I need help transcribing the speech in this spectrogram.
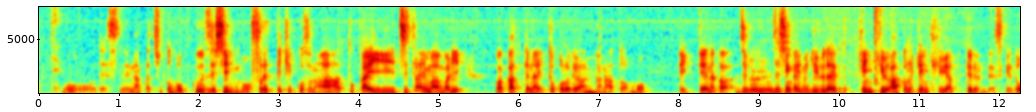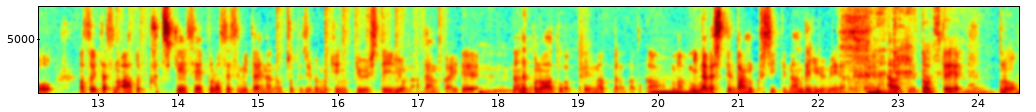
って。そうですね。なんかちょっと僕自身も、それって結構そのアート界自体もあまり分かってないところではあるかなとは思ってっていて、なんか自分自身が今岐阜大学で研究、アートの研究やってるんですけど、まあ、そういったそのアートの価値形成プロセスみたいなのをちょっと自分も研究しているような段階で、なんでこのアートがこうなったのかとか、まあ、みんなが知ってるバンクシーってなんで有名なのみたいな のって、その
